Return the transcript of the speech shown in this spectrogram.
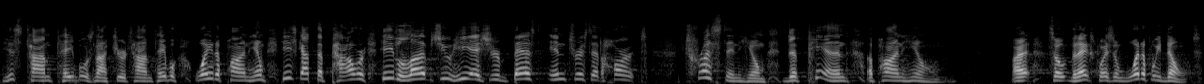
His timetable is not your timetable. Wait upon Him. He's got the power. He loves you. He has your best interest at heart. Trust in Him. Depend upon Him. All right, so the next question what if we don't?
